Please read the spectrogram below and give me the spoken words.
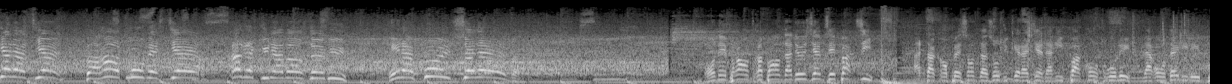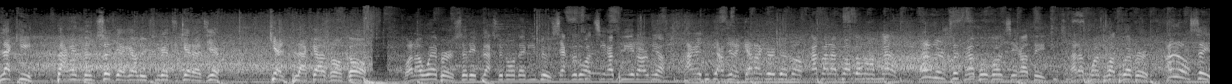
Canadien va rentrer au vestiaire avec une avance d'un but. Et la foule se lève. On est prêt à entreprendre la deuxième, c'est parti. Attaque en de la zone du Canadien, n'arrive pas à contrôler la rondelle, il est plaqué par Edmondson derrière le filet du Canadien. Quel plaquage encore. Voilà Weber se déplace le long bleue, cercle droit, tire appuyé d'Armia, arrêt du gardien, Gallagher devant, frappe à la porte de l'enclave, Anderson frappe au vol, c'est raté. À la pointe droite, Weber, annoncé,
